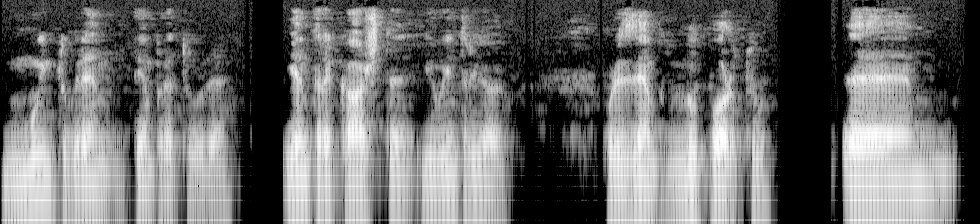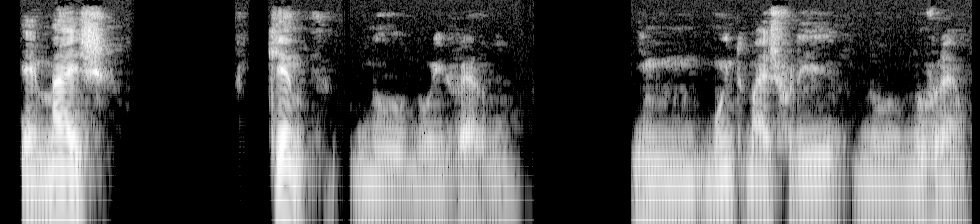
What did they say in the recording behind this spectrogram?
muito grande de temperatura entre a costa e o interior. Por exemplo, no Porto, hum, é mais quente no, no inverno e muito mais frio no, no verão.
